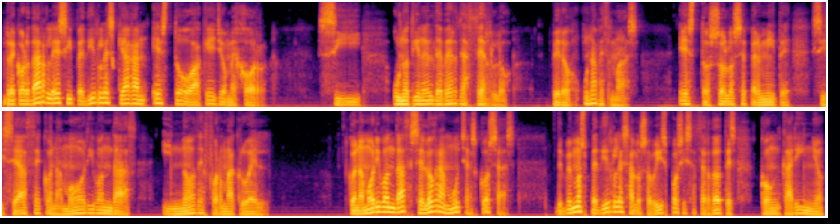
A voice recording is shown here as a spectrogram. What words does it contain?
recordarles y pedirles que hagan esto o aquello mejor. Sí, uno tiene el deber de hacerlo, pero, una vez más, esto solo se permite si se hace con amor y bondad y no de forma cruel. Con amor y bondad se logran muchas cosas, Debemos pedirles a los obispos y sacerdotes con cariño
